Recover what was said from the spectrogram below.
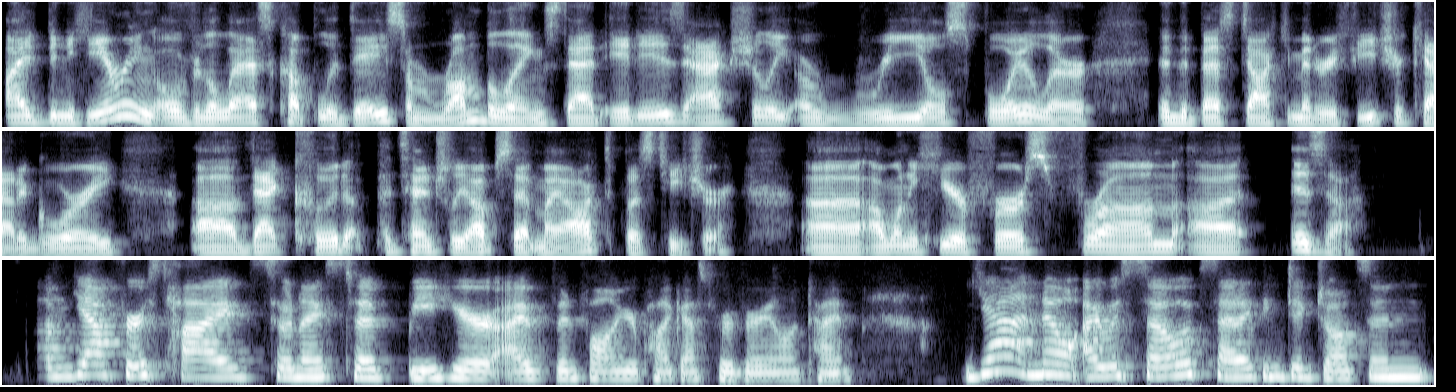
I've been hearing over the last couple of days some rumblings that it is actually a real spoiler in the best documentary feature category uh, that could potentially upset my octopus teacher. Uh, I want to hear first from uh, Iza. Um, yeah, first, hi. So nice to be here. I've been following your podcast for a very long time. Yeah, no, I was so upset. I think Dick Johnson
